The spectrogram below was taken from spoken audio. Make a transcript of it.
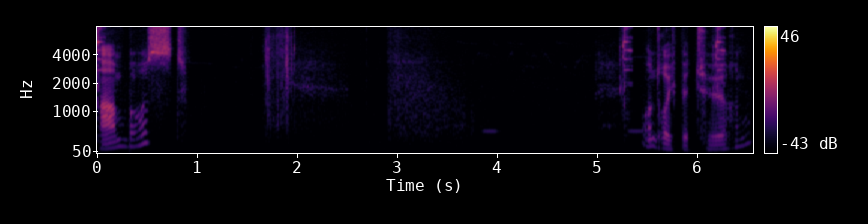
Armbrust. Und ruhig betören.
